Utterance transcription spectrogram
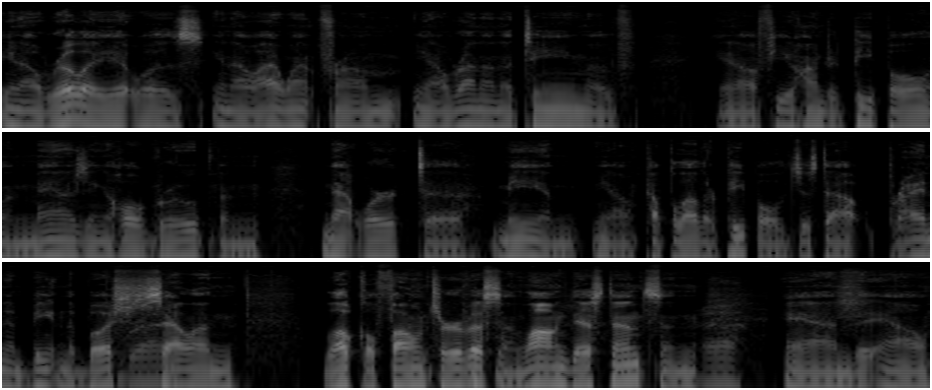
you know really it was you know I went from you know running a team of you know a few hundred people and managing a whole group and network to me and you know a couple other people just out grinding beating the bush right. selling local phone service and long distance and yeah. and you know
